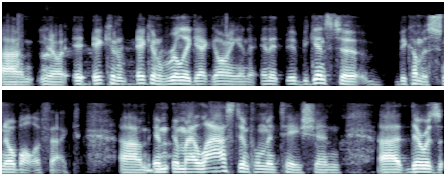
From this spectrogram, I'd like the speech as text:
um, you know, it, it, can it can really get going and, and it, it begins to become a snowball effect. Um, in, in, my last implementation, uh, there was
